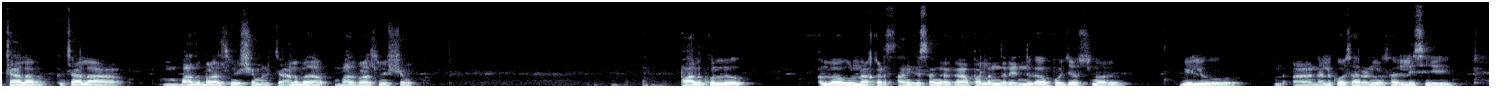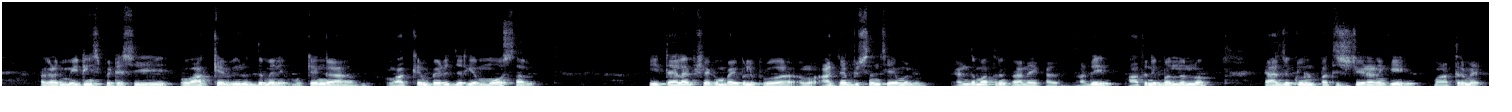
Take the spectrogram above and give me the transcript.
చాలా చాలా బాధపడాల్సిన విషయం అండి. చాలా బాధ బాధపడాల్సిన విషయం. పాలకొల్లులో ఉన్న అక్కడ స్థానిక సంఘ కాపర్లందరూ ఎందుకు అపోజ్ చేస్తున్నారు? వీళ్ళు నెలకోసారి రెండు నెలకోసారి వెళ్ళేసి అక్కడ మీటింగ్స్ పెట్టేసి వాక్య విరుద్ధమైన ముఖ్యంగా వాక్యం పేరు జరిగే మోసాలు. ఈ తైలాభిషేకం బైబిల్ ఇప్పుడు ఆజ్ఞాపిస్తుంది చేయమని ఎంత మాత్రం కానే కాదు. అది పాత నిబంధనలో యాజకులను ప్రతిష్ఠ చేయడానికి మాత్రమే.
